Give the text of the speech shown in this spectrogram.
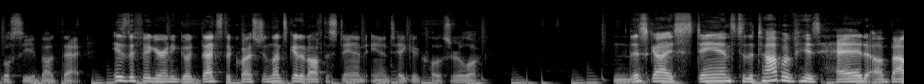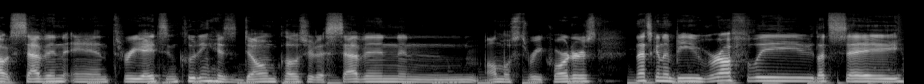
we'll see about that. Is the figure any good? That's the question. Let's get it off the stand and take a closer look. This guy stands to the top of his head about seven and three eighths, including his dome closer to seven and almost three quarters. That's going to be roughly, let's say,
